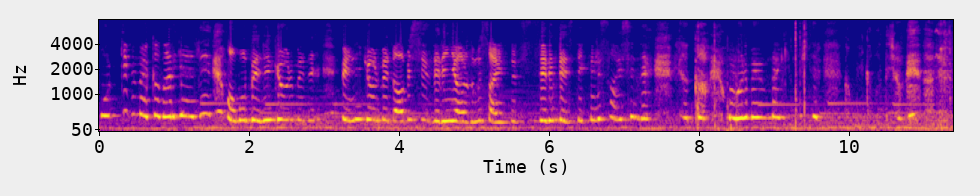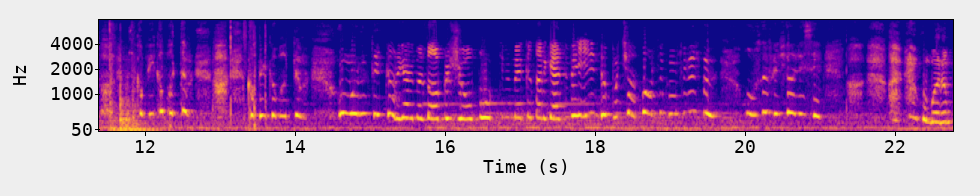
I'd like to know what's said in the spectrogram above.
Paul dibime kadar geldi ama beni görmedi. Beni görmedi abi sizlerin yardımı sayesinde, sizlerin destekleri sayesinde. Bir dakika, umarım evimden gitmiştir. Kapıyı kapatacağım. Kapıyı kapattım. Kapıyı kapattım. Umarım tekrar gelmez abi. Paul dibime kadar geldi ve elinde bıçak vardı gördünüz mü? O sefer çaresi. Umarım,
